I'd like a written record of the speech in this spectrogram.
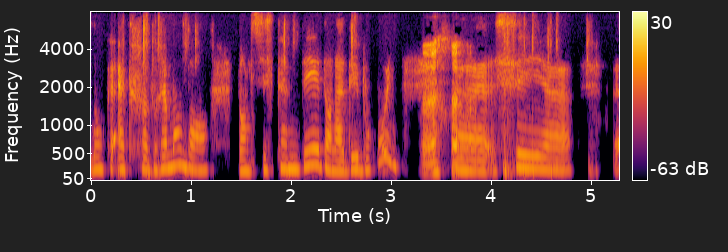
donc être vraiment dans, dans le système D, dans la débrouille. euh, c'est euh, euh,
